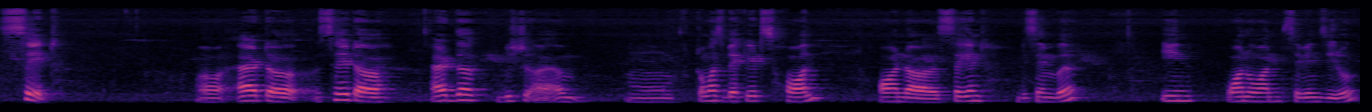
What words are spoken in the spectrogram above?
set uh, at uh, set uh, at the Bishop, um, um, Thomas Becket's hall on uh, 2nd December in 1170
